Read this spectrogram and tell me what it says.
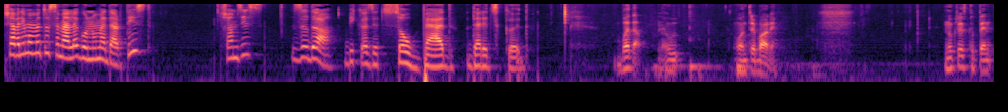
Și a venit momentul să-mi aleg un nume de artist și am zis ZDA, because it's so bad that it's good. Bă, da, o întrebare. Nu crezi că, pe,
